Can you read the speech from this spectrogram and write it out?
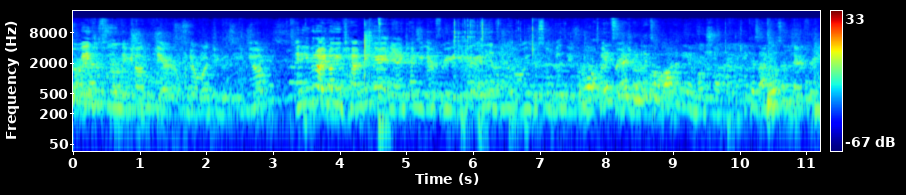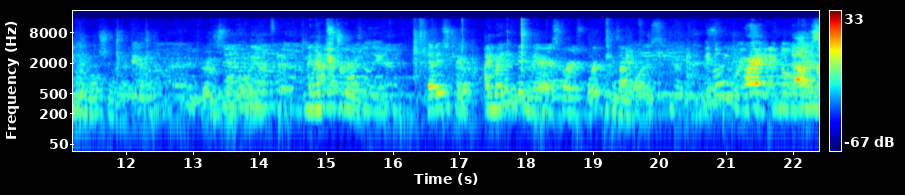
So be interested that you're not there when I want you to be, you know? And even though I know you can be there and I can't be there for you either, I think it's because we're so busy. Well, I think it's a lot of the emotional thing because I wasn't there for you emotionally. Yeah. And that's true. That is true. I might have been there as far as work because I was. Yeah. I know you were. All right, I know. Guys.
